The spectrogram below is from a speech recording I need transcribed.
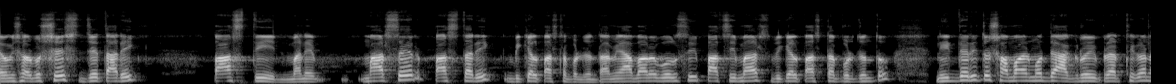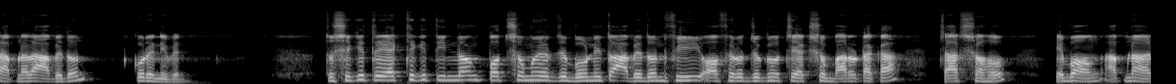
এবং সর্বশেষ যে তারিখ পাঁচ তিন মানে মার্চের পাঁচ তারিখ বিকেল পাঁচটা পর্যন্ত। আমি আবারও বলছি, পাঁচই মার্চ বিকেল পাঁচটা পর্যন্ত। নির্ধারিত সময়ের মধ্যে আগ্রহী প্রার্থীগণ, আপনারা আবেদন করে নেবেন। তো সেক্ষেত্রে এক থেকে তিন নং পদসমূহের যে বর্ণিত আবেদন ফি, অফেরতযোগ্য হচ্ছে একশো বারো টাকা চারসহ এবং আপনার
